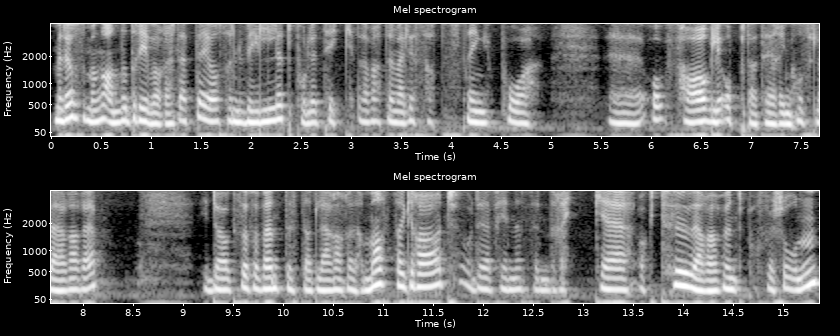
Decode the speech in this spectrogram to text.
Men det er også mange andre drivere. Dette er også en villet politikk. Det har vært en veldig satsing på eh, faglig oppdatering hos lærere. I dag så forventes det at lærere har mastergrad, og det finnes en rekke aktører rundt profesjonen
